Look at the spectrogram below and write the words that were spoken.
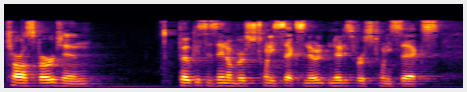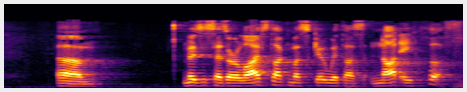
Charles Spurgeon focuses in on verse 26. Notice verse 26. Um, Moses says, Our livestock must go with us, not a hoof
